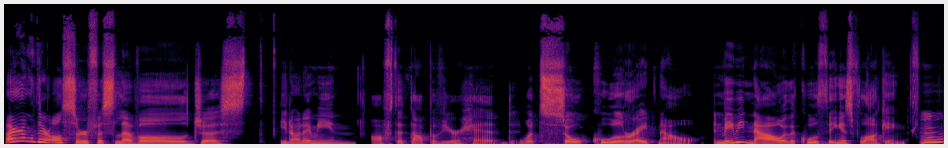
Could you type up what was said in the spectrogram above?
Parang they're all surface level, just you know what I mean, off the top of your head. What's so cool right now? And maybe now the cool thing is vlogging, Mm,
